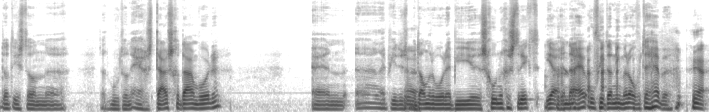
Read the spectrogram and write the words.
dat is dan, eh, dat moet dan ergens thuis gedaan worden. En eh, dan heb je dus, Ja. met andere woorden, heb je je schoenen gestrikt. Ja, en daar hoef je het dan niet meer over te hebben. Ja.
